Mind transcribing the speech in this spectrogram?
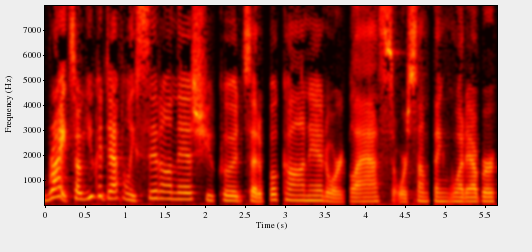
Right. So you could definitely sit on this. You could set a book on it or a glass or something, whatever.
